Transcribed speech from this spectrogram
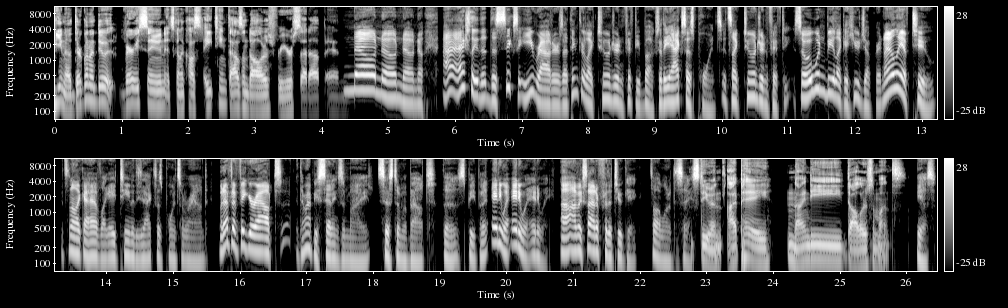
you know, they're going to do it very soon. It's going to cost $18,000 for your setup. And no, no, no, no. I, actually, the, the 6E routers, I think they're like 250 bucks or the access points. It's like 250. So it wouldn't be like a huge upgrade. And I only have two. It's not like I have like 18 of these access points around. But I have to figure out, there might be settings in my system about the speed. But anyway, anyway, anyway, uh, I'm excited for the two gig. That's all I wanted to say. Stephen, I pay $90 a month. Yes.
